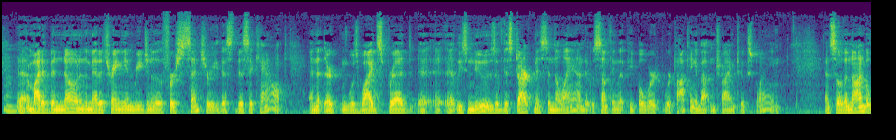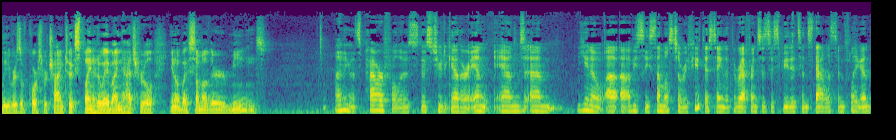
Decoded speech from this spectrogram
mm-hmm. that might have been known in the Mediterranean region of the first century, this, this account, and that there was widespread, uh, uh, at least news of this darkness in the land. It was something that people were, were talking about and trying to explain. And so the non believers, of course, were trying to explain it away by natural, you know, by some other means. I think that's powerful, those, those two together. And, and um, you know, uh, obviously some will still refute this, saying that the reference is disputed since Thallus and Phlegon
